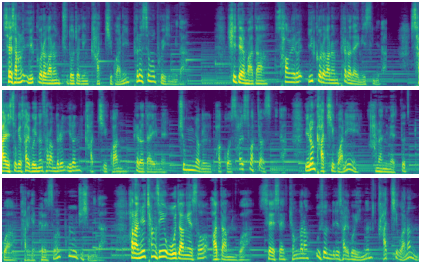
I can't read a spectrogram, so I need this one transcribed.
세상을 이끌어가는 주도적인 가치관이 변했음을 보여집니다. 시대마다 사회를 이끌어가는 패러다임이 있습니다. 사회 속에 살고 있는 사람들은 이런 가치관, 패러다임의 중력을 받고 살 수밖에 없습니다. 이런 가치관이 하나님의 뜻과 다르게 변했음을 보여주십니다. 하나님이 창세기 5장에서 아담과 셋의 경건한 후손들이 살고 있는 가치관은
